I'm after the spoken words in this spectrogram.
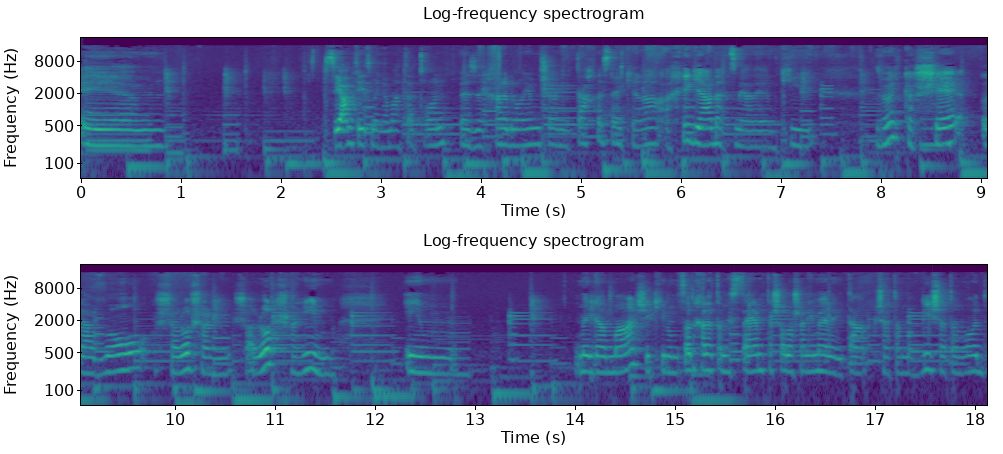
אמ, סיימתי את מגמת תיאטרון, וזה אחד הדברים שאני תכלס היכרה הכי גאה בעצמי עליהם, כי זה באמת קשה לעבור שלוש שנים, שלוש שנים עם מגמה שכאילו מצד אחד אתה מסיים את השלוש שנים האלה איתה, כשאתה מרגיש שאתה מאוד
